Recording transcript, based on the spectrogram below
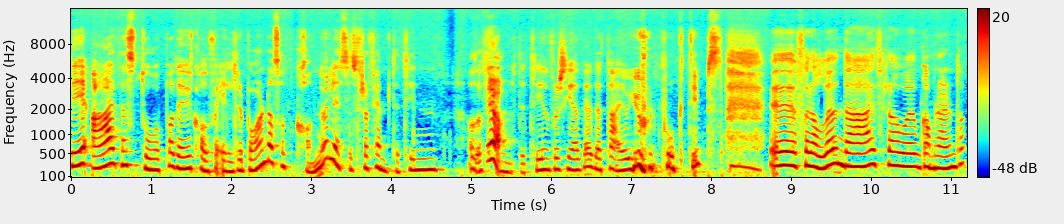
Det er, Den står på det vi kaller for eldre barn. Da, så den kan jo leses fra femte trinn. Altså Ja. femte trinn, for å si det. Dette er jo juleboktips eh, for alle. Det er fra hvor gammel er den da?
